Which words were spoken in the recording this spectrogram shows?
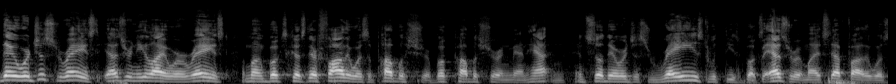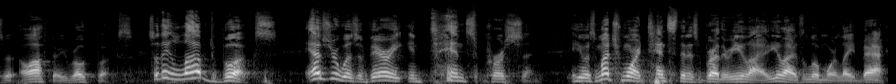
They were just raised, Ezra and Eli were raised among books because their father was a publisher, book publisher in Manhattan. And so they were just raised with these books. Ezra, my stepfather, was an author, he wrote books. So they loved books. Ezra was a very intense person. He was much more intense than his brother Eli. Eli was a little more laid back.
